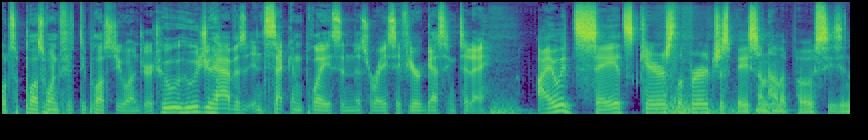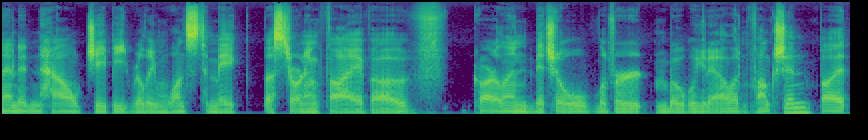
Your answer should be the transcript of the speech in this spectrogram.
It's a plus one fifty, plus two hundred. Who who would you have as in second place in this race if you're guessing today? I would say it's Caris LeVert just based on how the postseason ended and how JB really wants to make a starting five of Garland, Mitchell, Levert, Mobley, and Allen function. But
